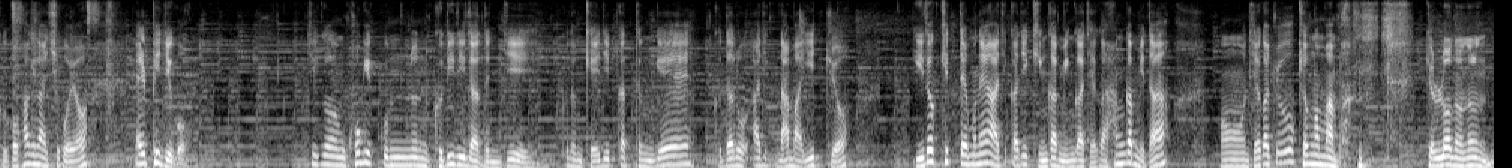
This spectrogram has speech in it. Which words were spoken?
그거 확인하시고요. LPG고 지금 고기 굽는 그릴이라든지 그런 계집 같은 게 그대로 아직 남아 있죠. 이렇기 때문에 아직까지 긴가민가 제가 한 겁니다. 어, 제가 쭉 경험한 결론은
